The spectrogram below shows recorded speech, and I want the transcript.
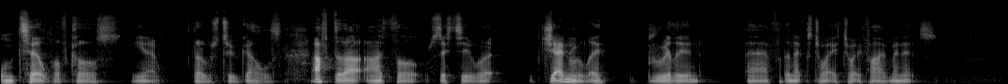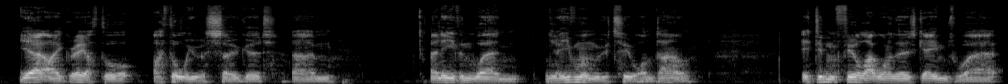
until of course you know those two goals. After that, I thought City were generally brilliant uh, for the next 20, 25 minutes. Yeah, I agree. I thought I thought we were so good, um, and even when you know, even when we were two one down, it didn't feel like one of those games where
